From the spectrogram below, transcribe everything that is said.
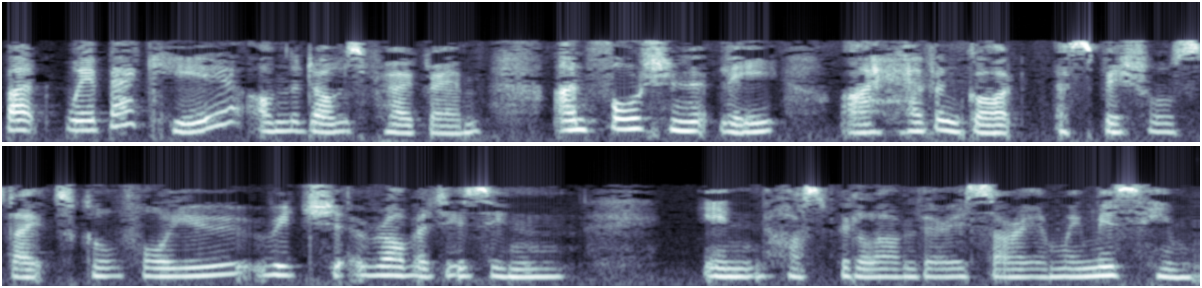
But we're back here on the Dogs program. Unfortunately, I haven't got a special state school for you. Rich Robert is in in hospital. I'm very sorry, and we miss him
